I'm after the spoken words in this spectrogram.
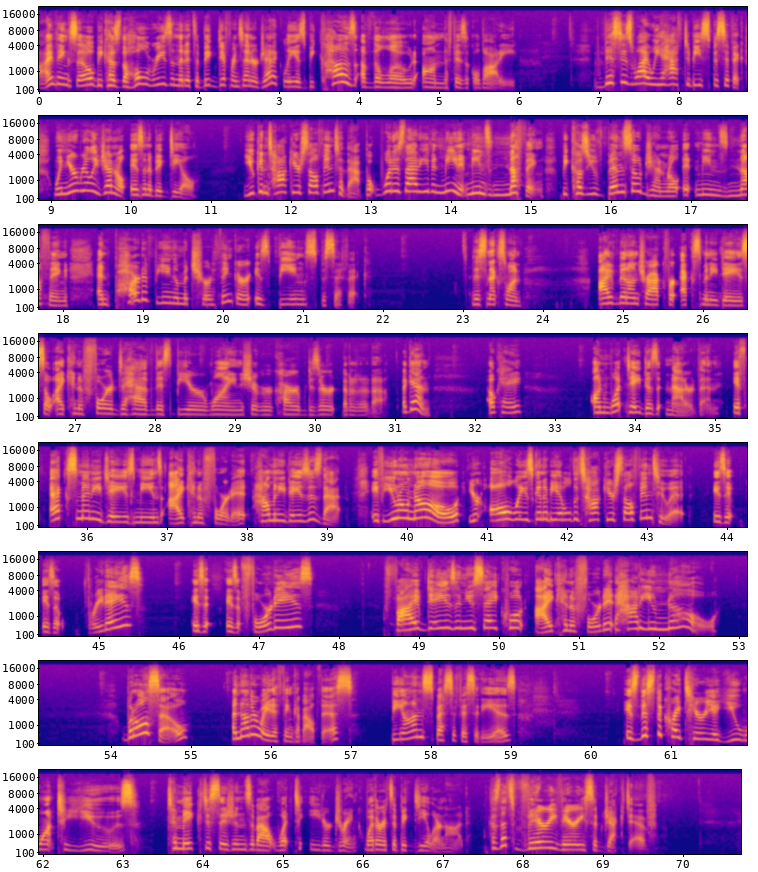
I think so because the whole reason that it's a big difference energetically is because of the load on the physical body. This is why we have to be specific. When you're really general, isn't a big deal. You can talk yourself into that, but what does that even mean? It means nothing. Because you've been so general, it means nothing. And part of being a mature thinker is being specific. This next one I've been on track for X many days, so I can afford to have this beer, wine, sugar, carb, dessert, da da da da. Again, okay, on what day does it matter then? If X many days means I can afford it, how many days is that? If you don't know, you're always going to be able to talk yourself into it. Is it is it 3 days? Is it is it 4 days? 5 days and you say, quote, I can afford it. How do you know? But also, another way to think about this, beyond specificity is is this the criteria you want to use to make decisions about what to eat or drink, whether it's a big deal or not? Because that's very, very subjective.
